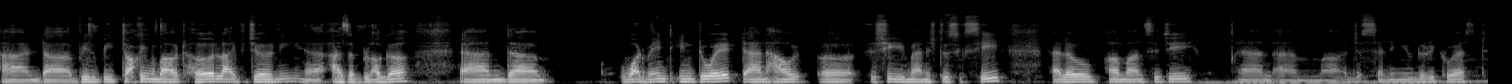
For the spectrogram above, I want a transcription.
and uh, we'll be talking about her life journey uh, as a blogger and um, what went into it and how uh, she managed to succeed. Hello uh, mansiji and i'm uh, just sending you the request.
